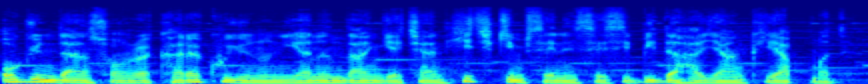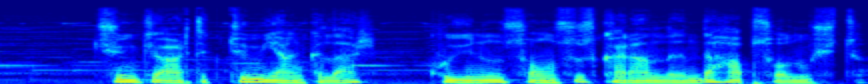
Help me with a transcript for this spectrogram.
O günden sonra kara kuyunun yanından geçen hiç kimsenin sesi bir daha yankı yapmadı. Çünkü artık tüm yankılar kuyunun sonsuz karanlığında hapsolmuştu.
